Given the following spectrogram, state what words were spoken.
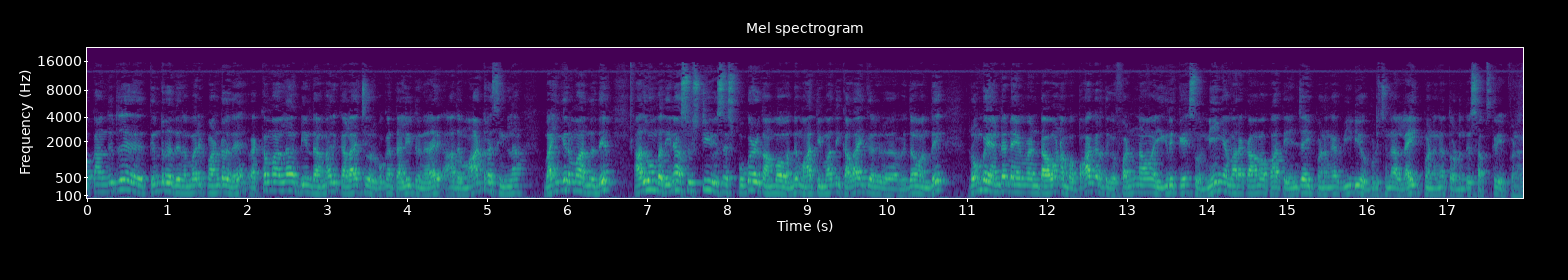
உட்காந்துட்டு தின்றது இந்த மாதிரி பண்றது. வெக்கமா இல்லை அப்படின்ற மாதிரி கலாய்ச்சி ஒரு பக்கம் தள்ளிட்டு இருந்தாரு. அதை மாற்ற சீன்லாம் பயங்கரமா இருந்தது. அதுவும் பாத்தீங்கன்னா சுஷ்டி யூசஸ் புகழ் காம்போ வந்து மாத்தி மாத்தி கலாய்க்கிற விதம் வந்து ரொம்ப என்டர்டைன்மெண்ட்டாகவும் நம்ம பார்க்கறதுக்கு ஃபன்னாகவும் இருக்கு. ஸோ நீங்க மறக்காம பார்த்து என்ஜாய் பண்ணுங்க. வீடியோ பிடிச்சிருந்தா லைக் பண்ணுங்க. தொடர்ந்து சப்ஸ்கிரைப் பண்ணுங்க.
